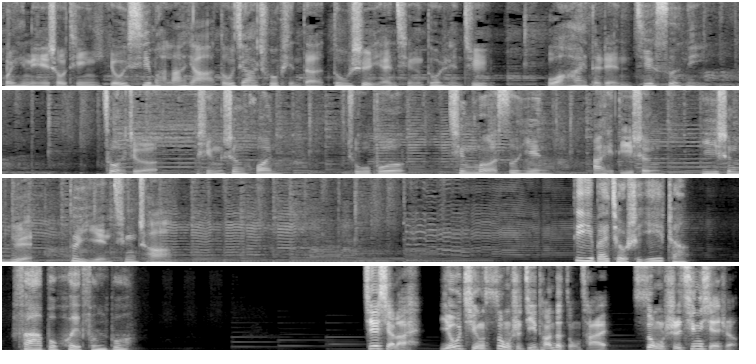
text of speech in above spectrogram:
欢迎您收听由喜马拉雅独家出品的都市言情多人剧《我爱的人皆似你》，作者平生欢，主播清墨思音、爱迪生、医生月、对饮清茶。第一百九十一章发布会风波。接下来有请宋氏集团的总裁宋时清先生。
